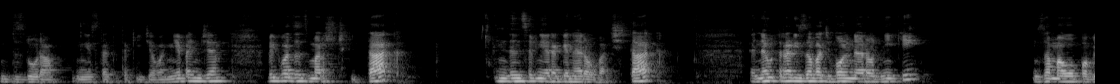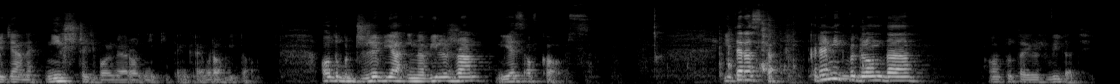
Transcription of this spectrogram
Bzdura, niestety takich działań nie będzie. Wygładzać zmarszczki, tak. Intensywnie regenerować, tak. Neutralizować wolne rodniki, za mało powiedziane. Niszczyć wolne rodniki, ten krem robi to. Odbrzywia i nawilża, yes of course. I teraz tak, kremik wygląda, o tutaj już widać.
